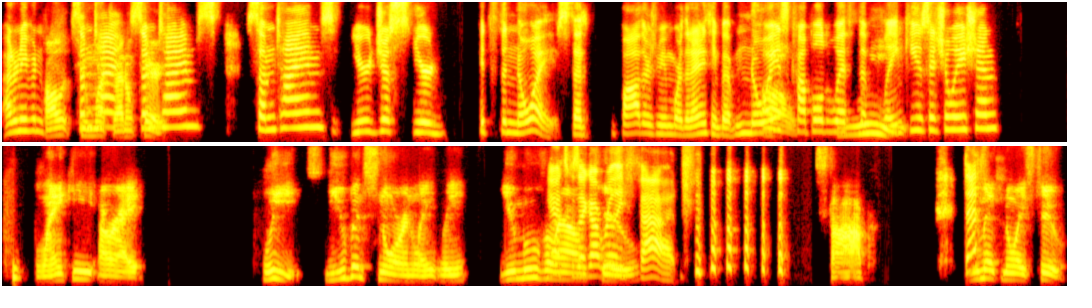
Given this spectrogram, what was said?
I don't even call it sometimes, much. I don't sometimes, care. sometimes you're just you're it's the noise that bothers me more than anything. But noise oh, coupled with please. the blankie situation. Blanky, all right. Please, you've been snoring lately. You move Yeah, around. it's because I got too. really fat. Stop. That's You make noise too.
